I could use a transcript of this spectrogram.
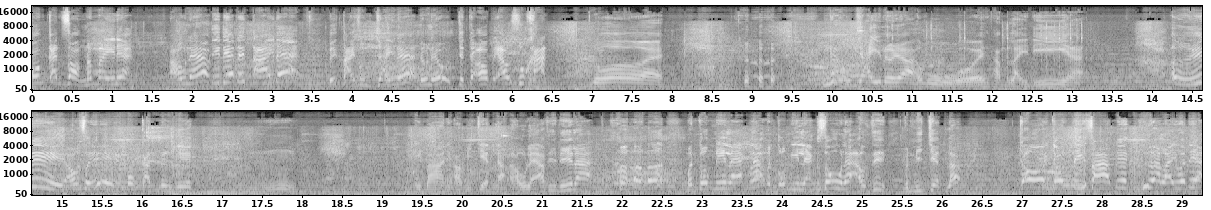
ป้องกันสองทำไมเนี่ย เอาแล้วดีเดียได้ตายแน่ได้ตายสมใจแน่เร็วๆจะจะเอาไปเอาสุขัดโอ้ยเหงาใจเลยอะโอ้โหทำอะไรเนี่ยเอ้ยเอาสิป้องกันหนึ่งอีกอืม ไอ้บ้านี่เอามีเจ็ดแล้วเอาแล้วทีนี้ละมันคงมีแรงแล้วมันคงมีแรงสู้แล้วเอาสิมันมีเจ็ดแล้วโจยโจมตีสามเนี่ยเพื่ออะไรวะเนี่ย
